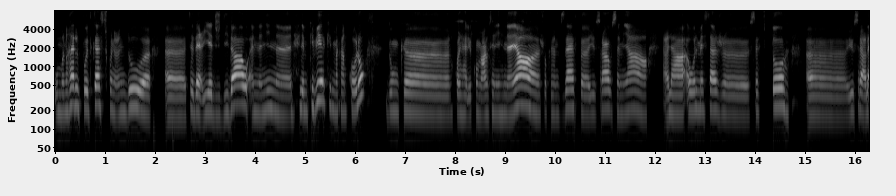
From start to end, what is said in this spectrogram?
ومن غير البودكاست تكون عنده آه، تداعيات جديدة وأنني نحلم كبير كما كنقولوا دونك آه، نقولها لكم عاوتاني هنايا. شكرا بزاف يسرا وساميه على أول message صيفطوه. آه، يسرا على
